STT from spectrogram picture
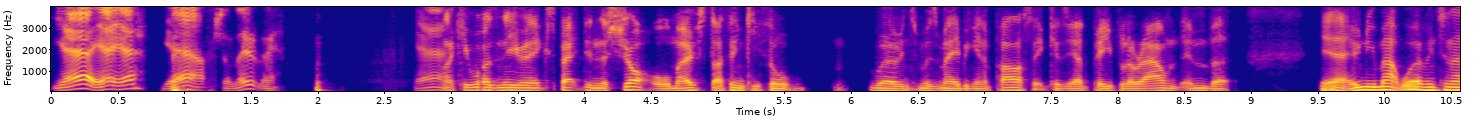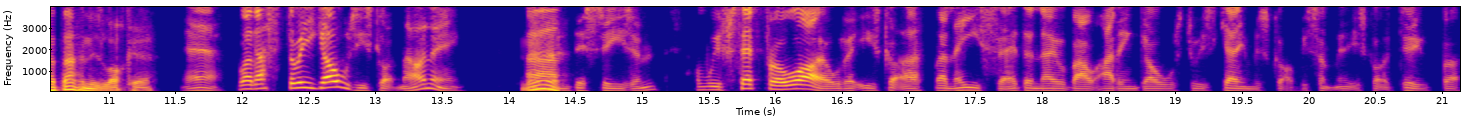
yeah, yeah, yeah, yeah, absolutely. Yeah, Like he wasn't even expecting the shot. Almost, I think he thought Worthington was maybe going to pass it because he had people around him. But yeah, who knew Matt Worthington had that in his locker? Yeah. Well, that's three goals he's got now, isn't he? Yeah. Um, this season. And we've said for a while that he's got a, and he said, I know about adding goals to his game has got to be something he's got to do. But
